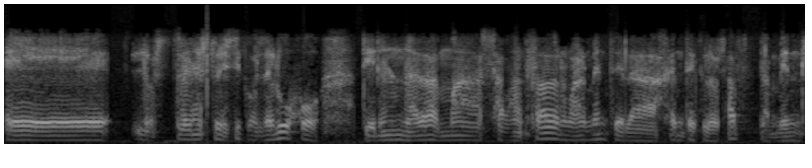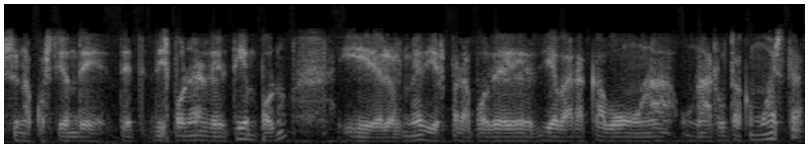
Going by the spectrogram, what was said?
Eh, los trenes turísticos de lujo tienen una edad más avanzada, normalmente la gente que los hace. También es una cuestión de, disponer del tiempo ¿no? y de los medios para poder llevar a cabo una, una, ruta como esta.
